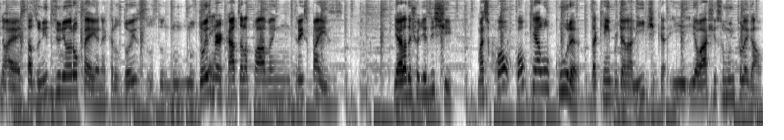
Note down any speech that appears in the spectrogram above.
não, é, Estados Unidos e União Europeia, né, que eram os dois, os nos dois Sim. mercados ela atuava em três países. E aí ela deixou de existir. Mas qual, qual que é a loucura da Cambridge Analytica? E, e eu acho isso muito legal.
